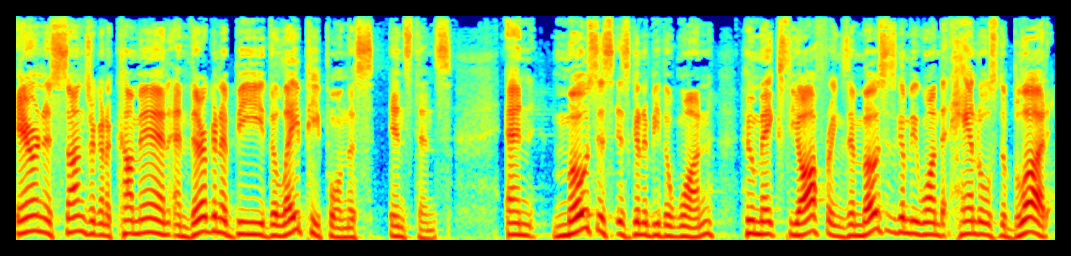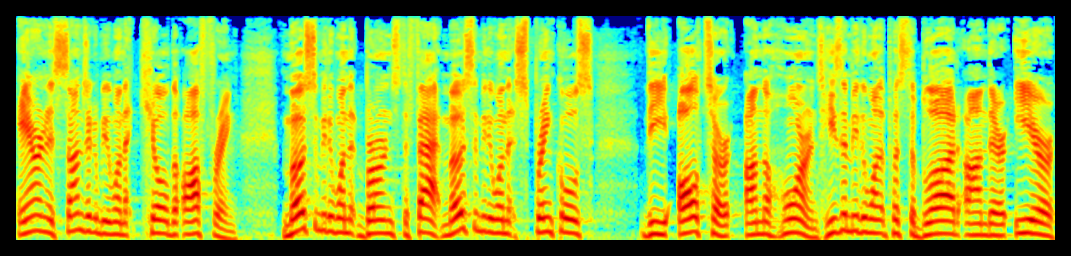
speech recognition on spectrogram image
Aaron and his sons are going to come in, and they're going to be the lay people in this instance. And Moses is going to be the one who makes the offerings. And Moses is going to be one that handles the blood. Aaron and his sons are going to be the one that kill the offering. Moses will be the one that burns the fat. Moses will be the one that sprinkles the altar on the horns. He's going to be the one that puts the blood on their ear,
